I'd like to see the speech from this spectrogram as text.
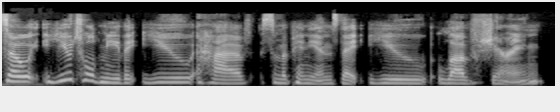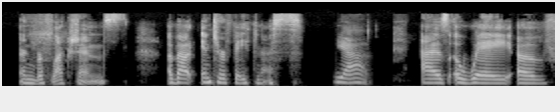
So you told me that you have some opinions that you love sharing and reflections about interfaithness. Yeah. As a way of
